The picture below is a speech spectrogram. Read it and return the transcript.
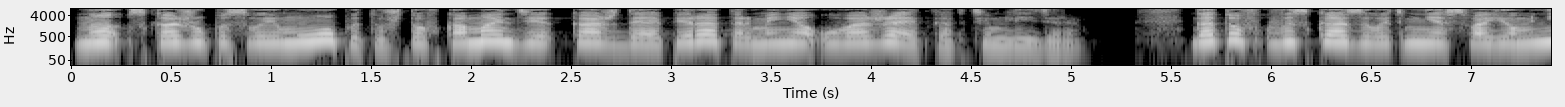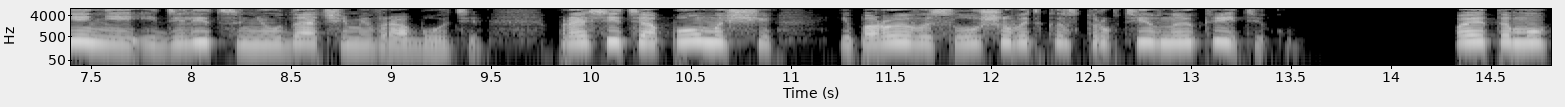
Но скажу по своему опыту, что в команде каждый оператор меня уважает как тим-лидера. Готов высказывать мне свое мнение и делиться неудачами в работе, просить о помощи и порой выслушивать конструктивную критику. Поэтому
